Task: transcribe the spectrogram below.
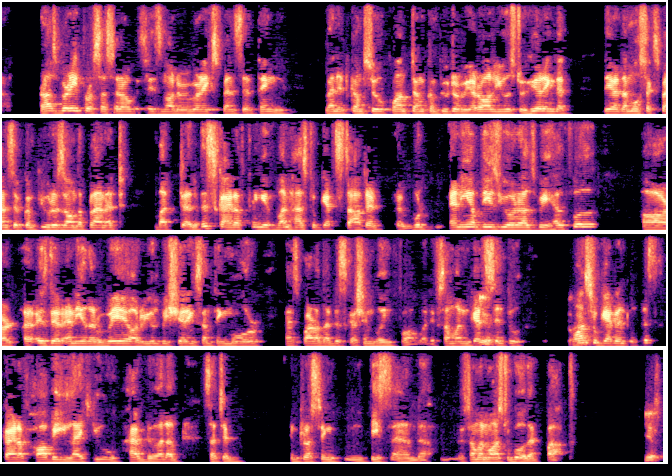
Raspberry processor obviously is not a very expensive thing. When it comes to quantum computer, we are all used to hearing that they are the most expensive computers on the planet. But uh, yeah. this kind of thing, if one has to get started, uh, would any of these URLs be helpful? Or uh, is there any other way, or you'll be sharing something more as part of that discussion going forward? If someone gets yeah. into wants to get into this kind of hobby like you have developed such an interesting piece and uh, if someone wants to go that path. Yes.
